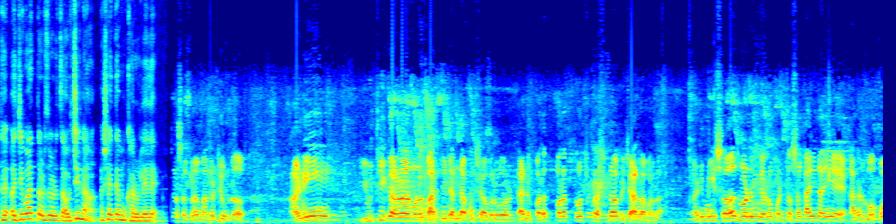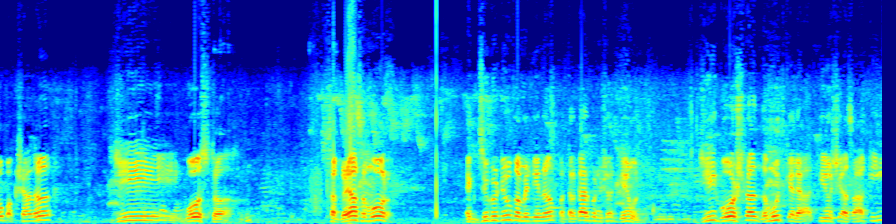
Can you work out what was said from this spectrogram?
थंय अजिबात तडजोड जावची ना अशें ते मुखार उलयले. ते सगळं मागं ठेवलं आणि म्हणून भारतीय जनता पक्षाबरोबर त्याने परत परत तोच प्रश्न विचारला मला. आणि मी सहज म्हणून गेलो पण तसं काही नाही आहे कारण मगो पक्षानं जी गोष्ट सगळ्यासमोर एक्झिक्युटिव्ह कमिटीनं पत्रकार परिषद घेऊन जी गोष्ट नमूद केल्या ती अशी आसा की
